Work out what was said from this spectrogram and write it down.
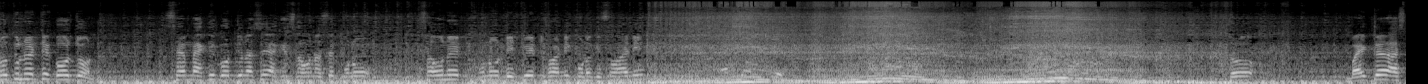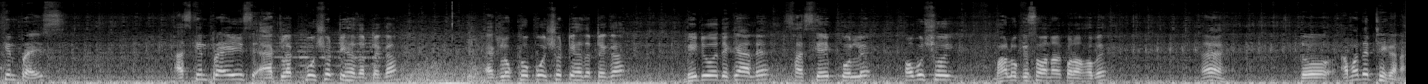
নতুনের যে গর্জন সেম একই গর্জন আছে, একই সাউন্ড আছে, কোনো সাউন্ডের কোনো ডিফেক্ট হয়নি, কোনো কিছু হয়নি। একদম তো বাইকটার আজকের প্রাইস আজকের প্রাইস এক লাখ পঁয়ষট্টি হাজার টাকা, এক লক্ষ পঁয়ষট্টি হাজার টাকা। ভিডিও দেখে আলে সাবস্ক্রাইব করলে অবশ্যই ভালো কিছু অনার করা হবে। হ্যাঁ তো আমাদের ঠিকানা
